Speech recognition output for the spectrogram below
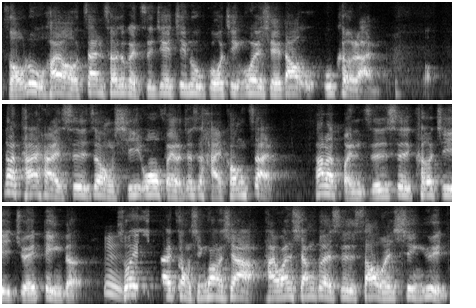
走路，还有战车就可以直接进入国境，威胁到乌乌克兰。那台海是这种 sea warfare，就是海空战，它的本质是科技决定的。嗯，所以在这种情况下，台湾相对是稍微幸运，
